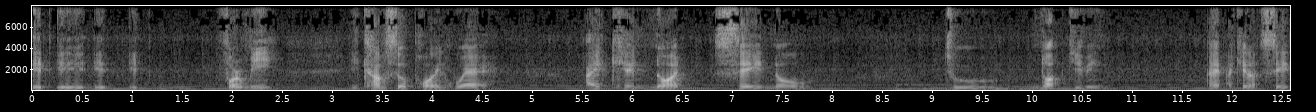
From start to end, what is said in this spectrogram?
it, it, it, it, for me, it comes to a point where I cannot say no to not giving. I, I cannot say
